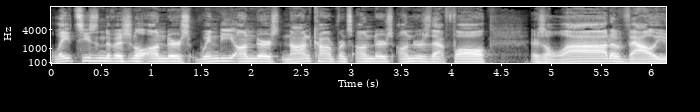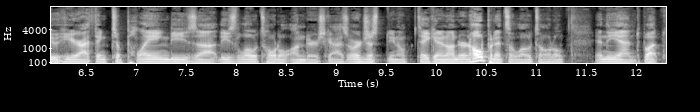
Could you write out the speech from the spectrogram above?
Late season divisional unders, windy unders, non conference unders, unders that fall there's a lot of value here, I think, to playing these uh, these low total unders, guys, or just you know taking an under and hoping it's a low total in the end. But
